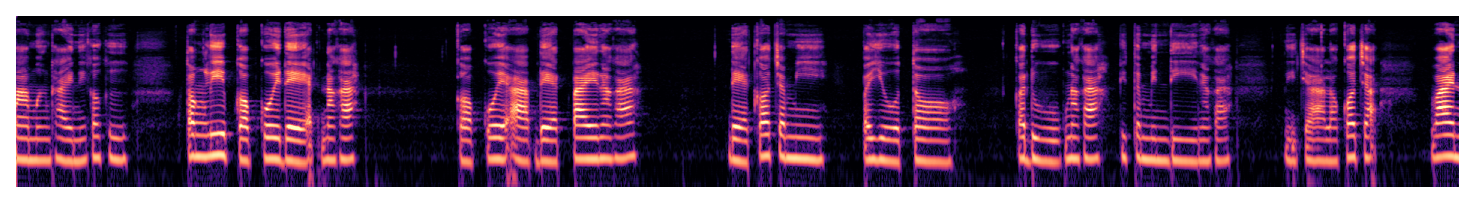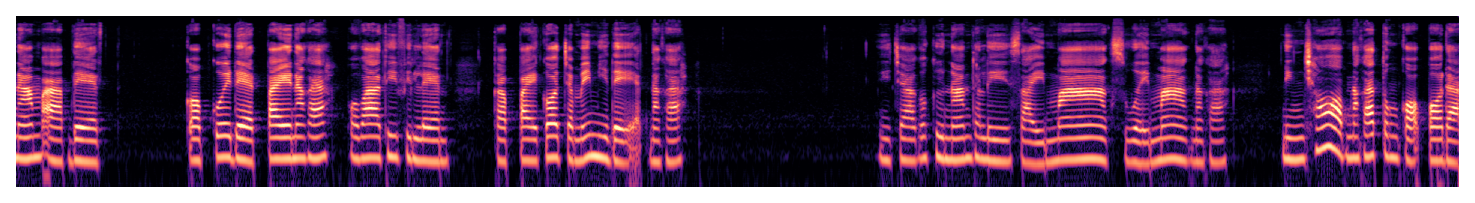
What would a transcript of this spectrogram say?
มาเมืองไทยนี่ก็คือต้องรีบกอบโกยแดดนะคะ กอบโกยอาบแดดไปนะคะ แดดก็จะมีประโยชน์ต่อ กระดูกนะคะ วิตามินดีนะคะ นี่จ้าเราก็จะว่ายน้ำอาบแดดกอบโกยแดดไปนะคะ เพราะว่าที่ฟินแลนด์กลับไปก็จะไม่มีแดดนะคะ นี่จ้าก็คือน้ำทะเลใสมากสวยมากนะคะหนิงชอบนะคะ ตรงเกาะปอดะ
